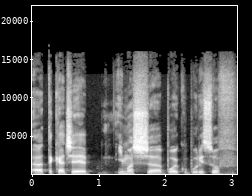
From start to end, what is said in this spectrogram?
А, така че имаш Бойко Борисов,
